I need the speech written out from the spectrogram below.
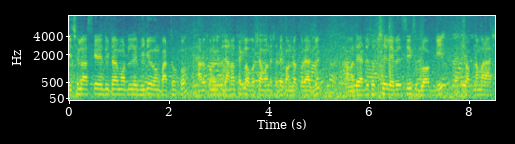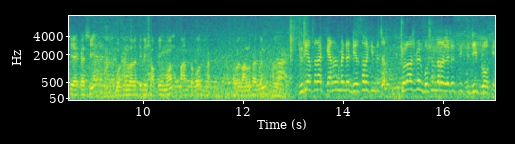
এই ছিল আজকে দুইটা মডেলের ভিডিও এবং পার্থক্য। আরও কোনো কিছু জানার থাকলে অবশ্যই আমাদের সাথে কন্ট্যাক্ট করে আসবেন। আমাদের অ্যাড্রেস হচ্ছে level six block D shop number আশি একাশি, Bashundhara city shopping mall Panthapath, Dhaka. সবাই ভালো থাকবেন, আল্লাহ যদি আপনারা ক্যানন ব্র্যান্ডের ডিএসএলআর কিনতে চান, চলে আসবেন বসুন্ধরা লেভেল সিক্স ডি ব্লকে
